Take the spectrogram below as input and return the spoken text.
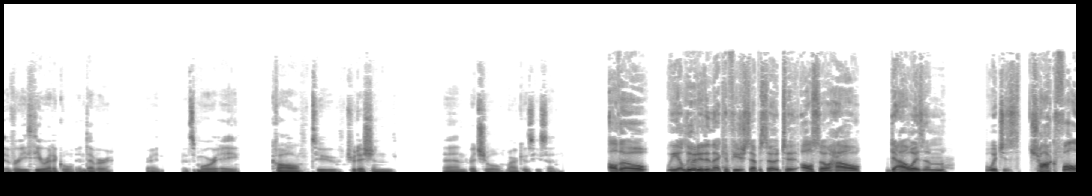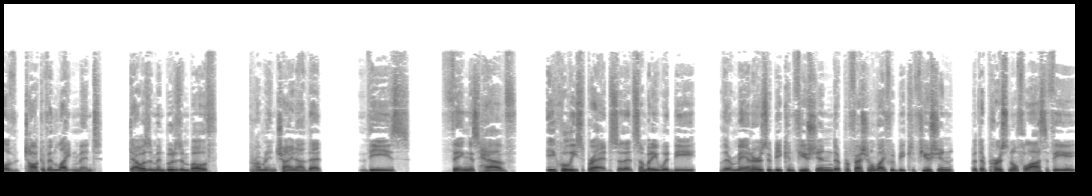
a very theoretical endeavor. Right. It's more a call to tradition and ritual, Mark, as you said. Although we alluded in that Confucius episode to also how Taoism, which is chock full of talk of enlightenment, Taoism and Buddhism both prominent in China, that these things have equally spread so that somebody would be, their manners would be Confucian, their professional life would be Confucian, but their personal philosophy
